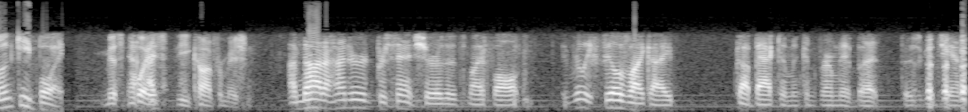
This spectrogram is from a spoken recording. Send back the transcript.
Monkey boy. misplaced the confirmation. I'm not a hundred percent sure that it's my fault. It really feels like I got back to him and confirmed it, but there's a good chance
